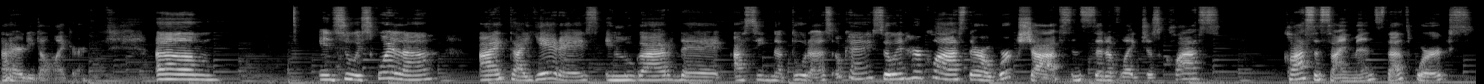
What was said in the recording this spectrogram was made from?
I already don't like her. Um, en su escuela hay talleres en lugar de asignaturas. Okay, so in her class there are workshops instead of like just class class assignments. That works.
